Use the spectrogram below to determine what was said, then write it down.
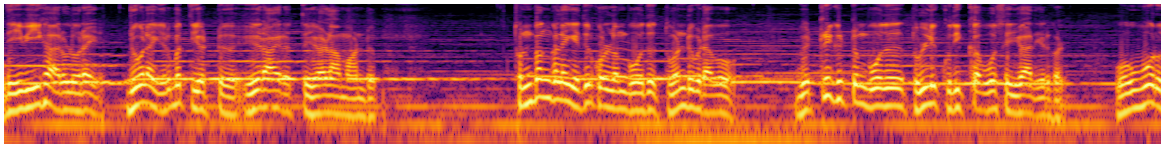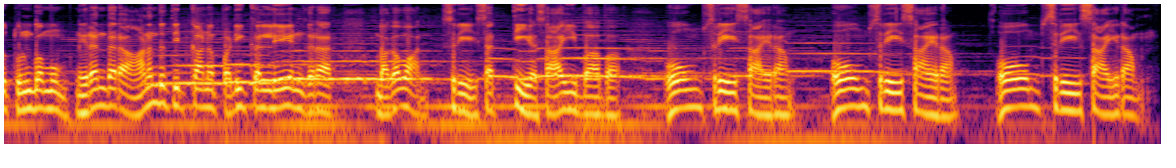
தெய்வீக அருளுரை ஜூலை இருபத்தி எட்டு ஈராயிரத்து ஏழாம் ஆண்டு. துன்பங்களை எதிர்கொள்ளும் போது துவண்டுவிடவோ? வெற்றி கிட்டும் போது துள்ளி குதிக்கவோ செய்யாதீர்கள். ஒவ்வொரு துன்பமும் நிரந்தர ஆனந்தத்திற்கான படிக்கல்லே என்கிறார் பகவான் ஸ்ரீ சத்திய சாயி பாபா. ஓம் ஸ்ரீ சாய்ராம். ஓம் ஸ்ரீ சாய்ராம். ஓம் ஸ்ரீ சாய்ராம்.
